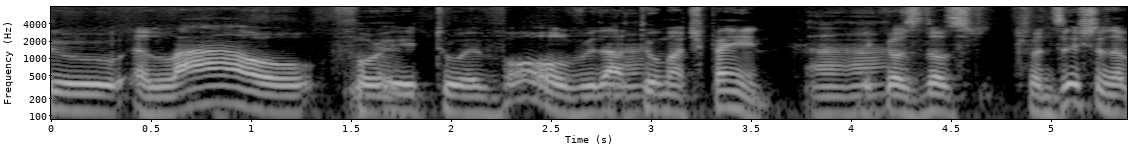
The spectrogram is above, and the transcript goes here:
to allow for Mm. it to evolve without Uh-huh. too much pain, because those transitions are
